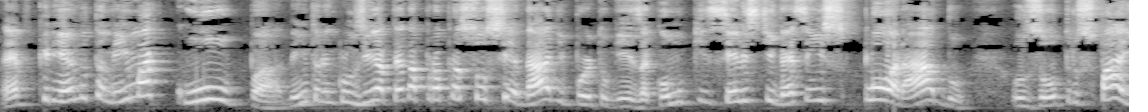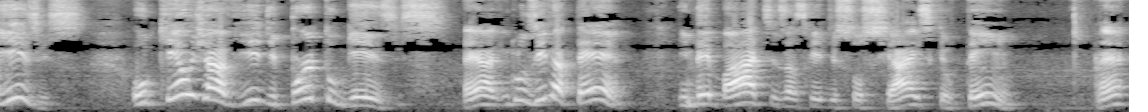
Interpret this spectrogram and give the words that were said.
é, criando também uma culpa dentro, inclusive até da própria sociedade portuguesa, como que se eles tivessem explorado os outros países. O que eu já vi de portugueses, é, inclusive até em debates nas redes sociais que eu tenho, né,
